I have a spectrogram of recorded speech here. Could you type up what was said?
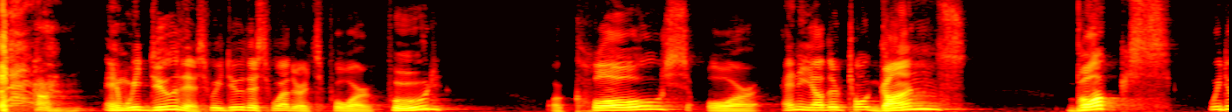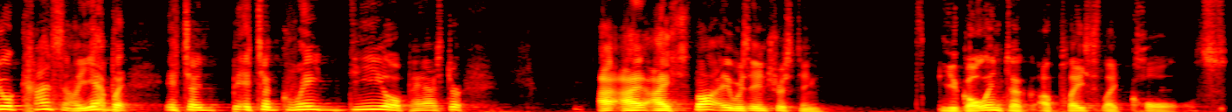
and we do this. We do this whether it's for food or clothes or any other toy, guns, books. We do it constantly. Yeah, but it's a, it's a great deal, Pastor. I, I, I thought it was interesting. You go into a place like Kohl's.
